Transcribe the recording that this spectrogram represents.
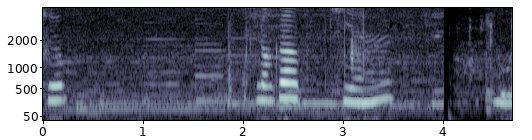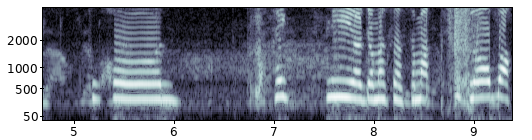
ชึบแล้วก็เขียนพี่รู้แล้วเรื่องทุกคนให้ นี่เราจะมาสสมัครโลบอก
